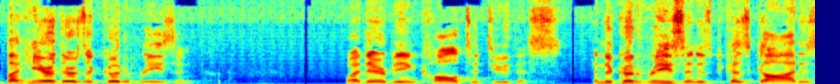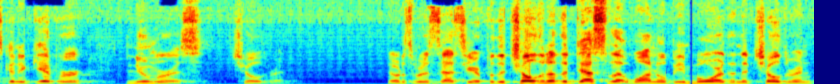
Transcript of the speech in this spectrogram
But here there's a good reason why they're being called to do this. And the good reason is because God is going to give her numerous children. Notice what it says here For the children of the desolate one will be more than the children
